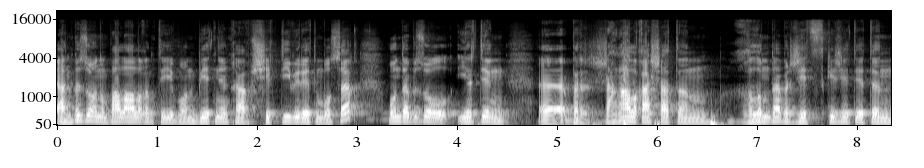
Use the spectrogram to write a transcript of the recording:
Яғни біз оның балалығын тыйып оны бетінен қағып шектей беретін болсақ онда біз ол ертең ә, бір жаңалық ашатын ғылымда бір жетістікке жететін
